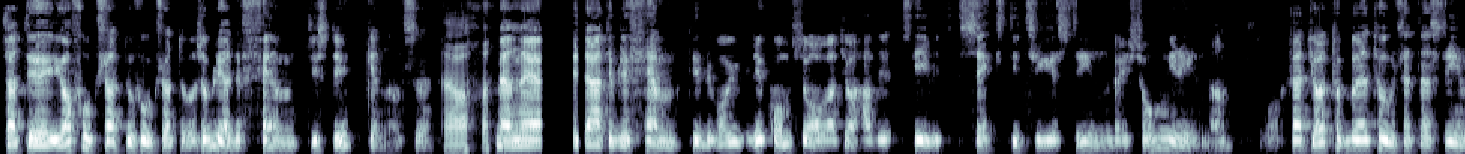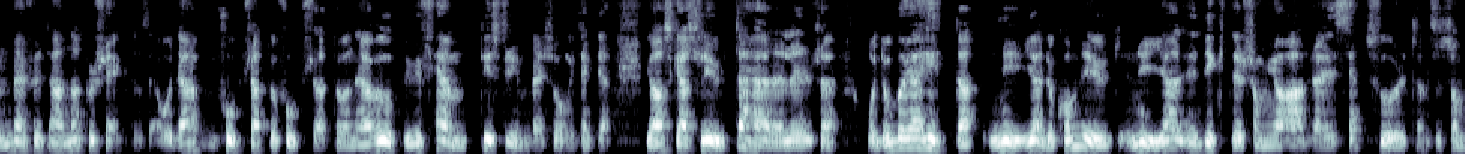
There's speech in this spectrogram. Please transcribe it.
Så att eh, jag fortsatte och fortsatte och så blev det 50 stycken. Alltså. Ja. Men eh, det där att det blev 50, det, var ju, det kom så av att jag hade skrivit 63 Strindbergssånger innan. För att jag började tonsätta Strindberg för ett annat projekt och, så, och det fortsatte och fortsatt. Och när jag var uppe vid 50 Strindbergsånger tänkte jag, jag ska sluta här eller så. Och då började jag hitta nya, då kom det ut nya eh, dikter som jag aldrig hade sett förut, alltså som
